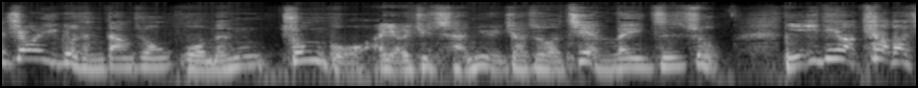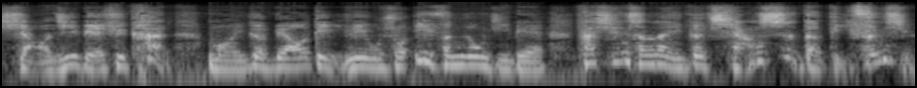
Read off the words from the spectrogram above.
在交易过程当中，我们中国有一句成语叫做“见微知著”，你一定要跳到小级别去看某一个标的，例如说一分钟级别，它形成了一个强势的底分型，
